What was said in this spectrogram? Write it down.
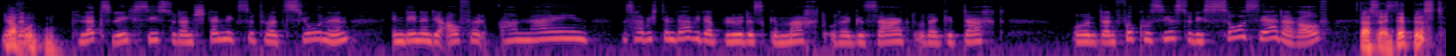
Ja, nach unten. Plötzlich siehst du dann ständig Situationen, in denen dir auffällt, oh nein, was habe ich denn da wieder Blödes gemacht oder gesagt oder gedacht? Und dann fokussierst du dich so sehr darauf, Dass du ein Depp bist,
